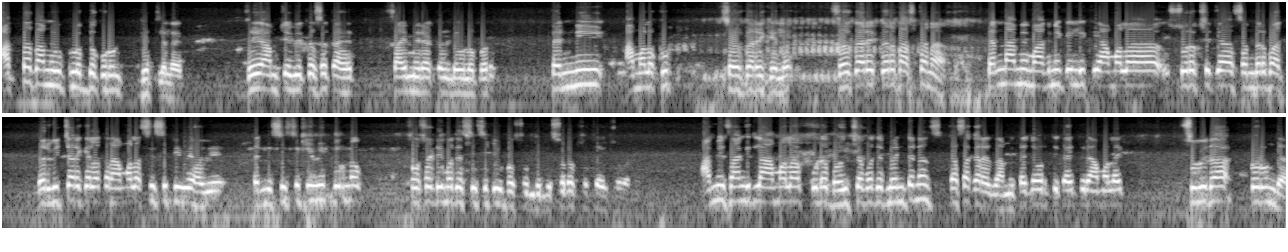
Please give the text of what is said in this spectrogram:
आत्ताच आम्ही उपलब्ध करून घेतलेल्या आहेत. जे आमचे विकसक आहेत साई मिराकल डेव्हलपर त्यांनी आम्हाला खूप सहकार्य केलं. सहकार्य करत असताना त्यांना आम्ही मागणी केली की आम्हाला सुरक्षेच्या संदर्भात जर विचार केला तर आम्हाला सीसीटीव्ही हवे. त्यांनी सीसीटीव्ही पूर्ण सोसायटीमध्ये सीसीटीव्ही बसवून दिली सुरक्षेच्या हिशोबाने. आम्ही सांगितलं आम्हाला पुढे भविष्यामध्ये मेंटेनन्स कसा करायचा? आम्ही त्याच्यावरती काहीतरी आम्हाला एक सुविधा करून द्या.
